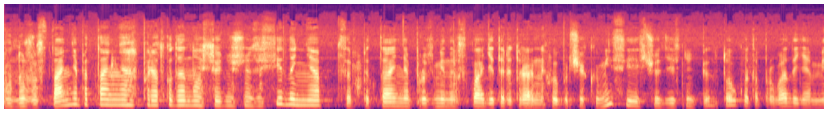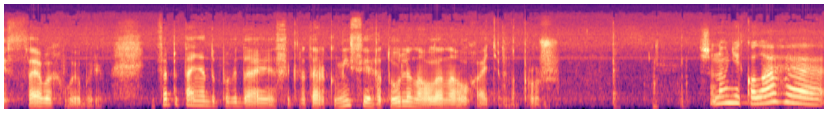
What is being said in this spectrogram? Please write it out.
воно ж останнє питання порядку денного сьогоднішнього засідання. Це питання про зміни в складі територіальних виборчих комісій, що здійснюють підготовку та проведення місцевих виборів. І це питання доповідає секретар комісії Гатуліна Олена Охатівна. Прошу. Шановні колеги,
